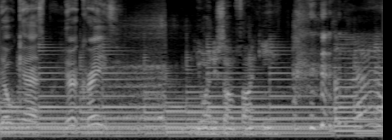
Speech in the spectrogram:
Yo, Casper, you're crazy. You want to do something funky?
